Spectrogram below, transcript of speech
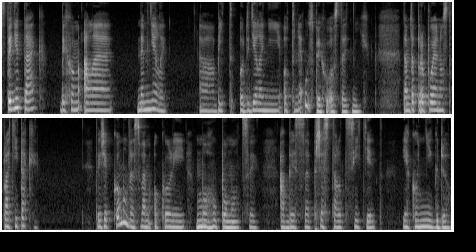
Stejně tak bychom ale neměli být oddělení od neúspěchu ostatních. Tam ta propojenost platí taky. Takže komu ve svém okolí mohu pomoci, aby se přestal cítit jako nikdo?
